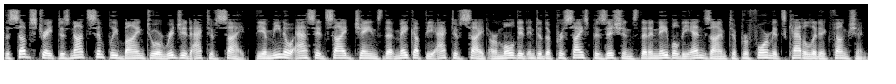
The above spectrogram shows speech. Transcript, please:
the substrate does not simply bind to a rigid active site, the amino acid side chains that make up the active site are molded into the precise positions that enable the enzyme to perform its catalytic function.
